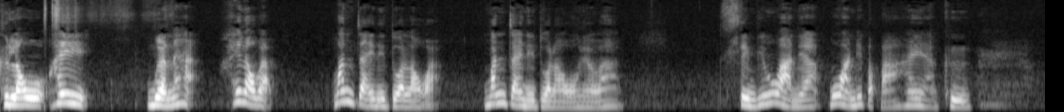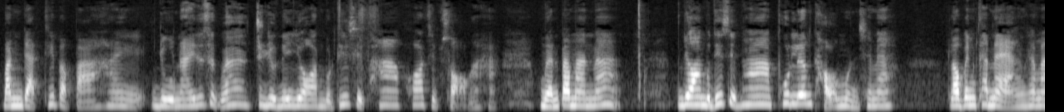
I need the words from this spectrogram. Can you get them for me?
คือเราให้เหมือนนะฮะให้เราแบบมั่นใจในตัวเราอะมั่นใจในตัวเราไงว่า สิ่งที่เมื่อวานเนี้ย เมื่อวานที่ป้าป้าให้อะ คือ บัญญัติที่ป้าป้าให้อยู่ในรู้สึกว่าจะอยู่ในยอห์นบทที่สิบห้าข้อสิบสองอะค่ะ เหมือนประมาณว่ายอห์นบทที่สิบห้าพูดเรื่องเถาองุ่นใช่ไหมเราเป็นแขนงใช่ไหม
